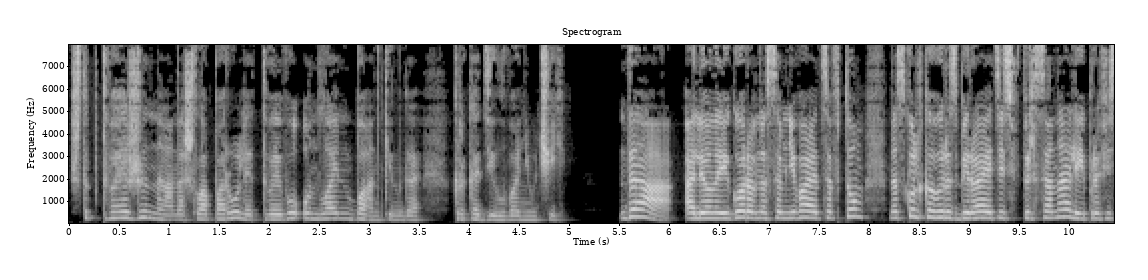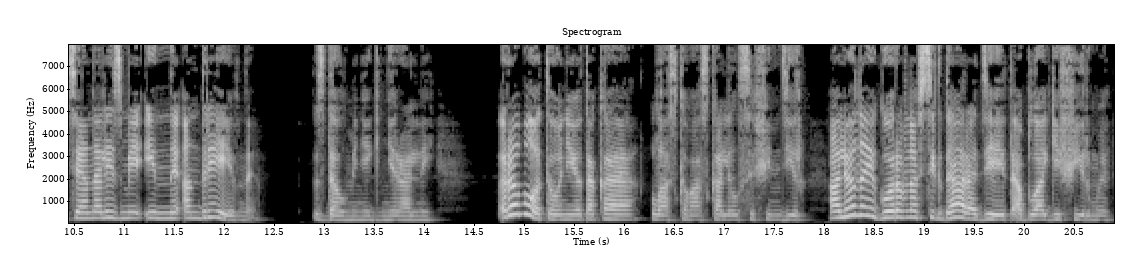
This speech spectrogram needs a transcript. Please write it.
«чтоб твоя жена нашла пароль от твоего онлайн-банкинга, крокодил вонючий». «Да, Алена Егоровна сомневается в том, насколько вы разбираетесь в персонале и профессионализме Инны Андреевны», — сдал меня генеральный. «Работа у нее такая», — ласково оскалился Финдир. «Алена Егоровна всегда радеет о благе фирмы.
